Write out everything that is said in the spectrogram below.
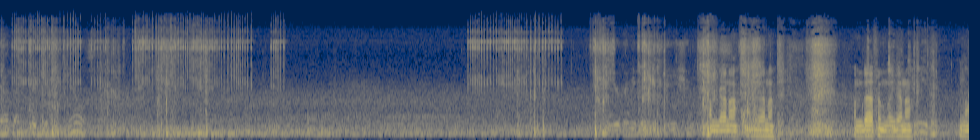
Yeah, that picture kills. You're gonna. I'm gonna. I'm definitely gonna. No.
